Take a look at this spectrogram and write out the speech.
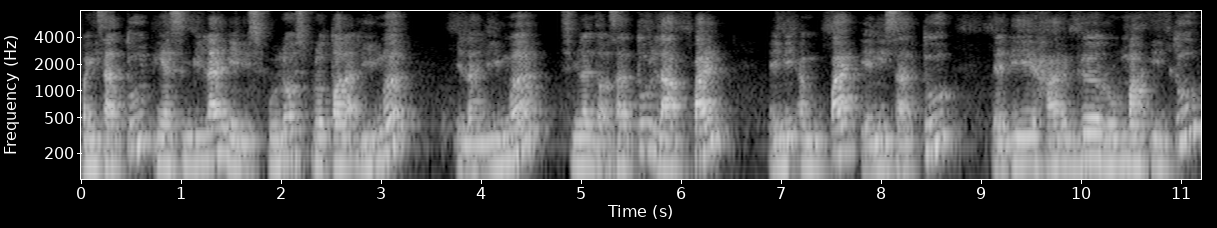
bagi 1. Tinggal 9. Jadi 10. 10 tolak 5. Ialah 5. 9 tolak 1. 8. Ini 4. Yang ini 1. Jadi harga rumah itu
